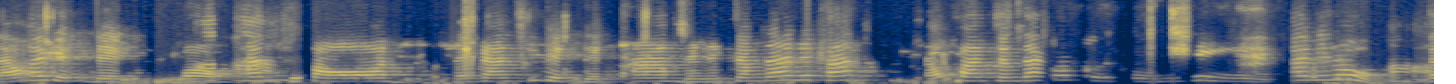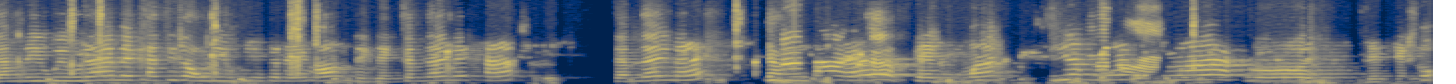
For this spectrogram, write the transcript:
แล้วให้เด็กๆบอกขั้นตอนในการที่เด็กๆทำเด็กๆจำได้ไหมคะ น้องฟางจำได้ก็คือผมที่ได้ไหมลูกจำรีวิวได้ไหมคะ ที่เรารีวิวกันในห้องเด็ก ๆจำได้ไหมคะ จำได้ไหมจำได้ค่ะเก่งมากเยี่ยมมากมากเลย เด็กๆก็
